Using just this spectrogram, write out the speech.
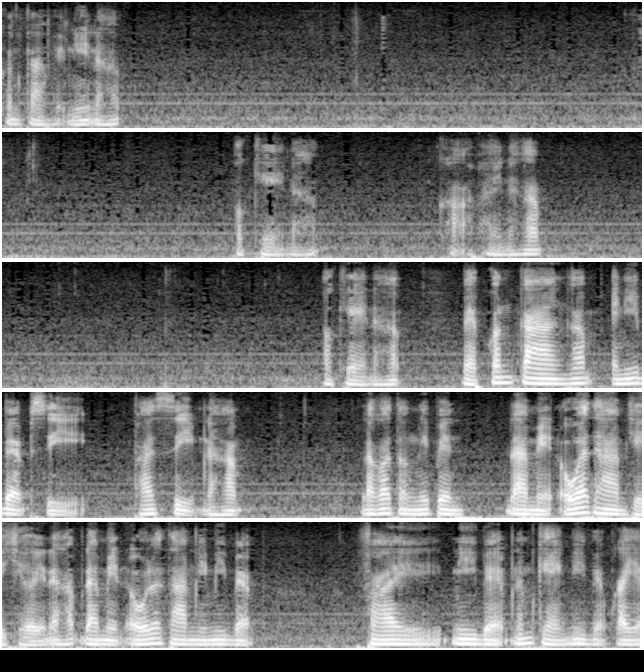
ก้อนกลางแบบนี้นะครับโอเคนะครับ ขออภัยนะครับ โอเคนะครับ แบบก้อนกลางครับ อันนี้แบบ4 passive นะครับ แล้วก็ตรงนี้เป็น damage overtime เฉยๆนะครับ damage overtime นี้มีแบบไฟมีแบบน้ำแข็งมีแบบกาย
